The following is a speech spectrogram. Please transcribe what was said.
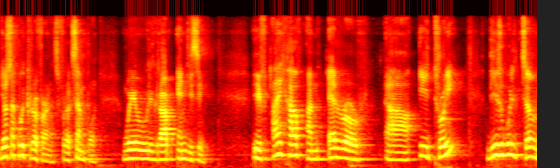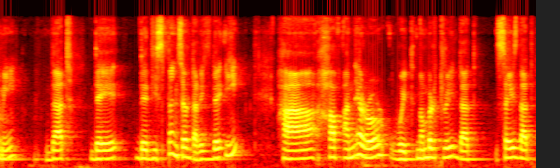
just a quick reference. For example, we will grab NDC. If I have an error uh, E3, this will tell me that the, the dispenser, that is the E, ha, have an error with number three that says that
